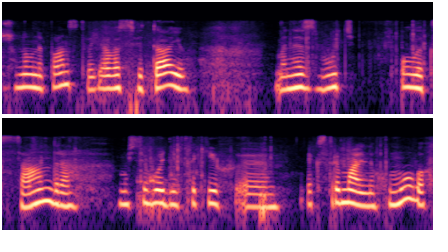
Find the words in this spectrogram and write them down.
Шановне панство, я вас вітаю. Мене звуть Олександра. Ми сьогодні в таких е, екстремальних умовах.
